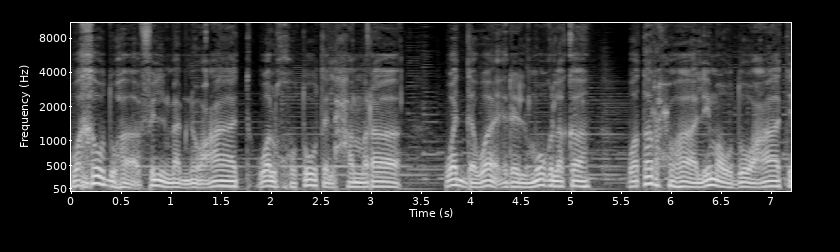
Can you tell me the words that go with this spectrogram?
وخوضها في الممنوعات والخطوط الحمراء والدوائر المغلقة وطرحها لموضوعات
